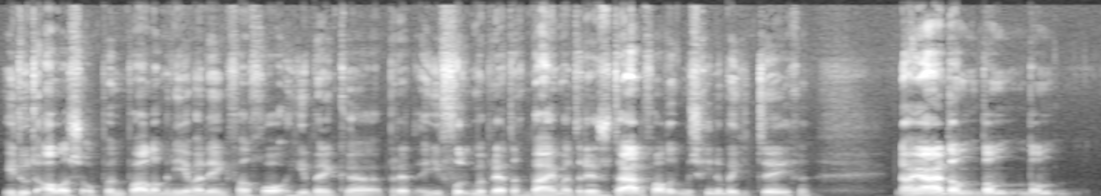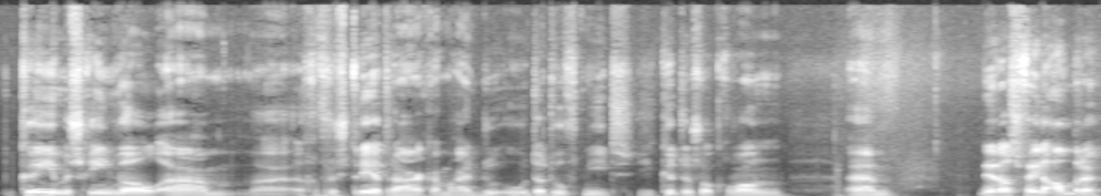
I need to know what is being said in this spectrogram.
je doet alles op een bepaalde manier waar je denkt van, goh, hier, ben ik, pret, hier voel ik me prettig bij, maar de resultaten val ik misschien een beetje tegen. Nou ja, dan, dan, dan kun je misschien wel um, uh, gefrustreerd raken, maar dat hoeft niet. Je kunt dus ook gewoon, um, net als vele anderen,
